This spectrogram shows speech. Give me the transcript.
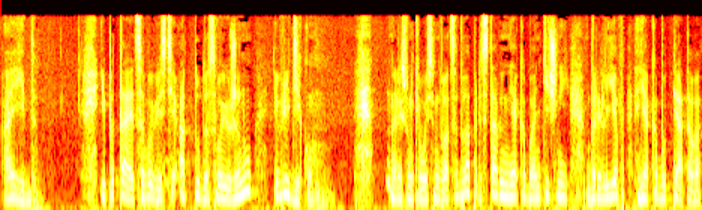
Аид, и пытается вывести оттуда свою жену Эвридику. На рисунке 8.22 представлен якобы античный барельеф якобы V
